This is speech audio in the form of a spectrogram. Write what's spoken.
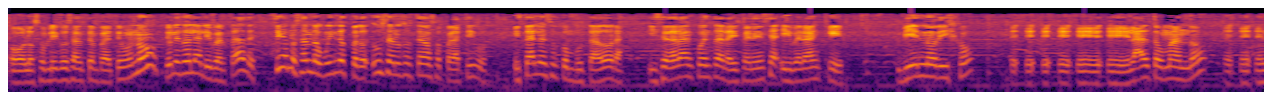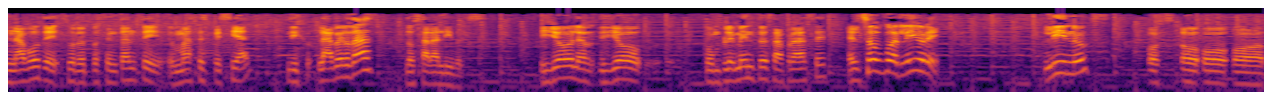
o los obligo a usar sistema operativo. No, yo les doy la libertad. Sigan usando Windows, pero usen esos sistemas operativos. Instalen su computadora y se darán cuenta de la diferencia y verán que bien lo dijo eh, eh, el alto mando en la voz de su representante más especial. Dijo, la verdad los hará libres. Y yo, le, yo complemento esa frase, el software libre, Linux o, o,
